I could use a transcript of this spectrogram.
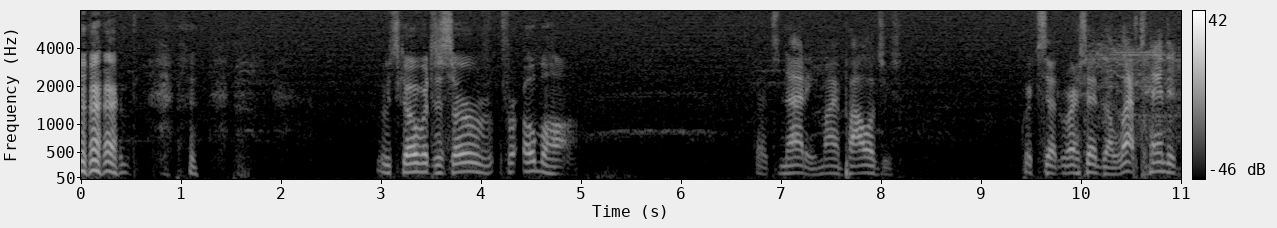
Uskova to serve for Omaha. That's Natty. My apologies. Quick set right hand the left-handed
